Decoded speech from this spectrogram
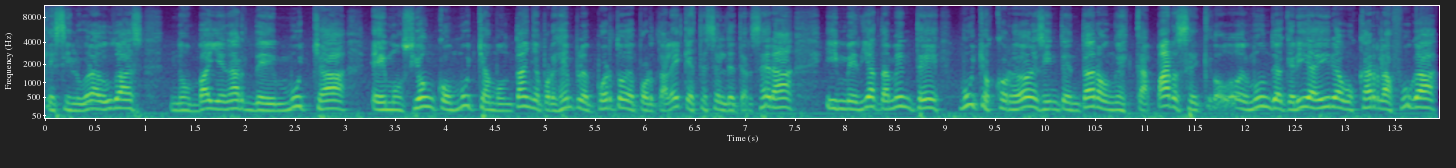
que sin lugar a dudas nos va a llenar de mucha emoción con mucha montaña. Por ejemplo, el puerto de Portalé, que este es el de tercera, inmediatamente muchos corredores intentaron escaparse, todo el mundo quería ir a buscar la fuga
